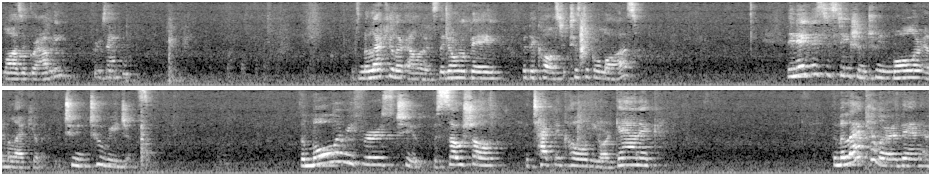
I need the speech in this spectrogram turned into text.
laws of gravity, for example. It's molecular elements. They don't obey what they call statistical laws. They make this distinction between molar and molecular, between two regions. The molar refers to the social, the technical, the organic. The molecular then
